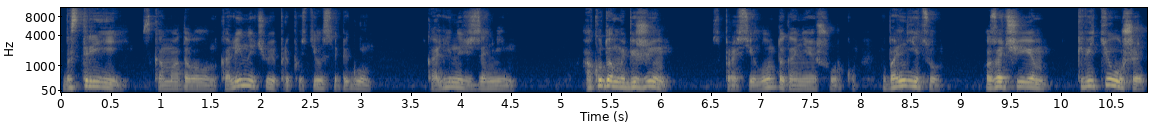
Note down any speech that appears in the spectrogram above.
«Быстрей!» – скомандовал он Калинычу и припустился бегом. Калиныч за ним. «А куда мы бежим?» – спросил он, догоняя Шурку. «В больницу». «А зачем?» «К Витюше!»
